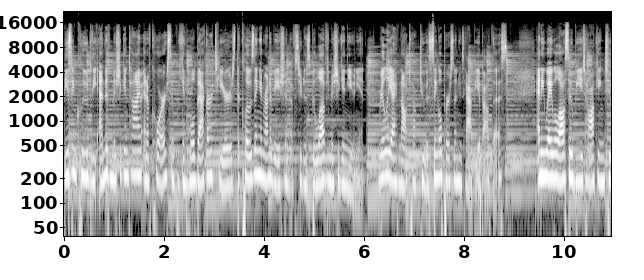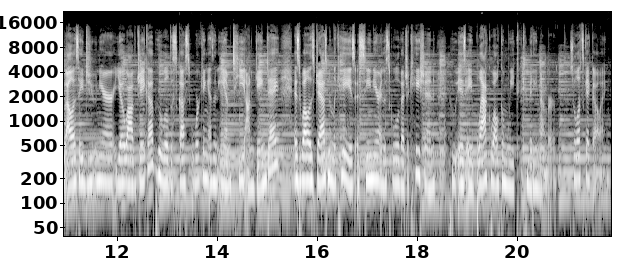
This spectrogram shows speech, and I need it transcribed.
These include the end of Michigan time, and of course, if we can hold back our tears, the closing and renovation of students' beloved Michigan Union. Really, I have not talked to a single person who's happy about this. Anyway, we'll also be talking to LSA junior Yoav Jacob, who will discuss working as an EMT on game day, as well as Jasmine Lacaze, a senior in the School of Education, who is a Black Welcome Week committee member. So let's get going.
